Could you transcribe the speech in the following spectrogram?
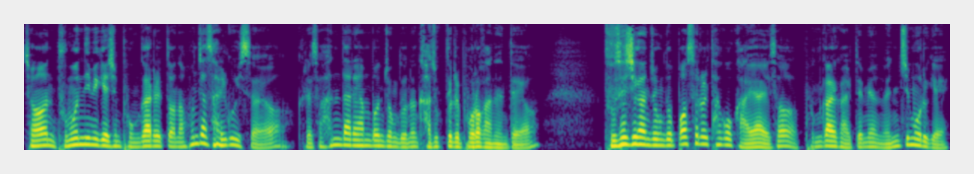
전 부모님이 계신 본가를 떠나 혼자 살고 있어요. 그래서 한 달에 한 번 정도는 가족들을 보러 가는데요. 두세 시간 정도 버스를 타고 가야 해서 본가에 갈 때면 왠지 모르게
